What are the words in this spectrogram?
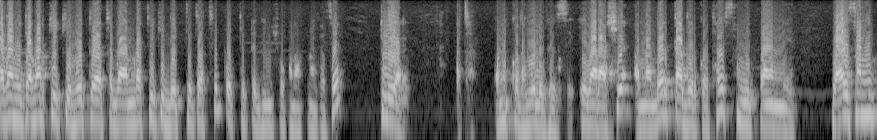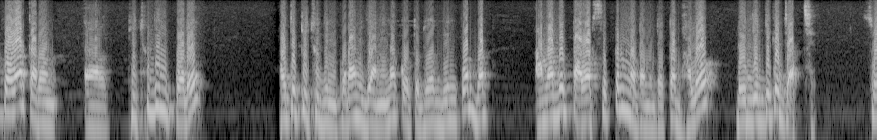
আগামীতে আমার কি কি হতে যাচ্ছে বা আমরা কি কি দেখতে চাচ্ছি, প্রত্যেকটা জিনিস ওখানে আপনার কাছে ক্লিয়ার আচ্ছা অনেক কথা বলে ফেলছি। এবার আসি আমাদের কাজের কথায় সামিট পাওয়ার নিয়ে। ওয়াই সামিট পাওয়ার, কারণ কিছুদিন পরে, হয়তো কিছুদিন পরে, আমি জানি না কতটা দিন পর বাট আমাদের পাওয়ার সেক্টর মোটামুটি একটা ভালো রেঞ্জের দিকে যাচ্ছে। সো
